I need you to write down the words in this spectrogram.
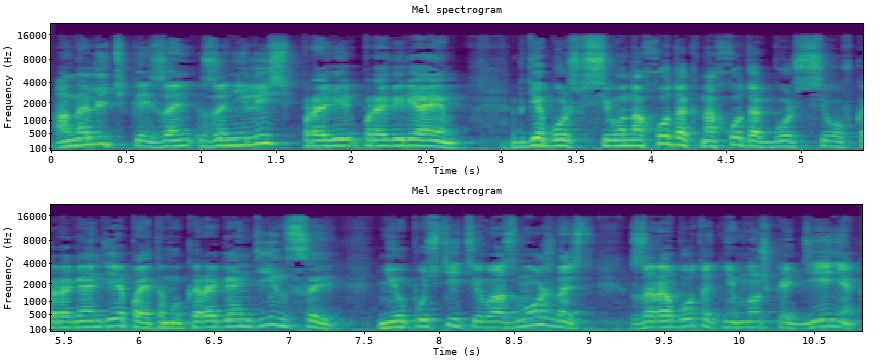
аналитикой занялись, проверяем, где больше всего находок. Находок больше всего в Караганде, поэтому карагандинцы, не упустите возможность заработать немножко денег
